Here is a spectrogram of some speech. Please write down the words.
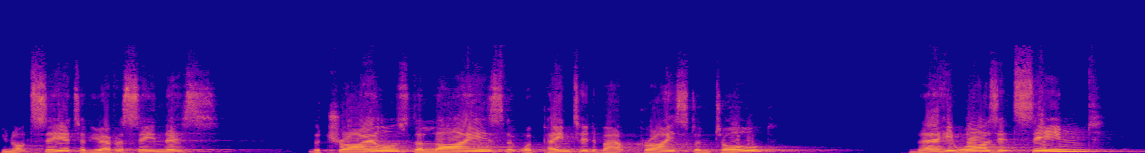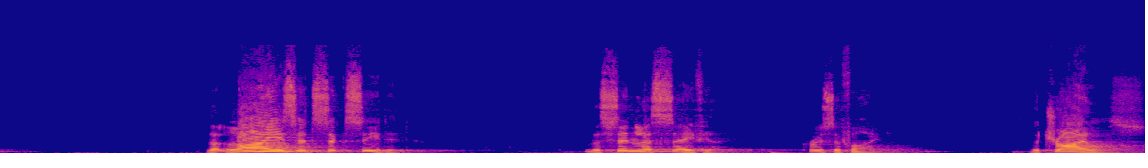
Do you not see it? Have you ever seen this? The trials, the lies that were painted about Christ and told. There he was, it seemed that lies had succeeded. The sinless Saviour crucified. The trials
